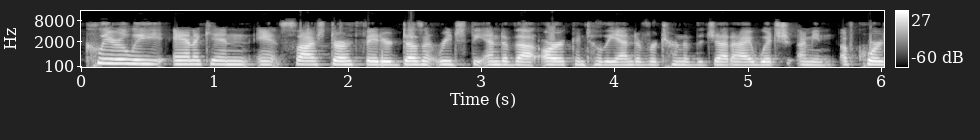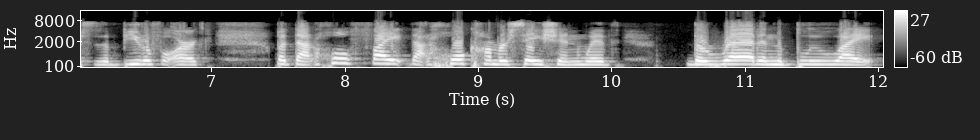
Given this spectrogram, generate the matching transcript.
clearly Anakin slash Darth Vader doesn't reach the end of that arc until the end of Return of the Jedi, which I mean, of course, is a beautiful arc, but that whole fight, that whole conversation with the red and the blue light,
